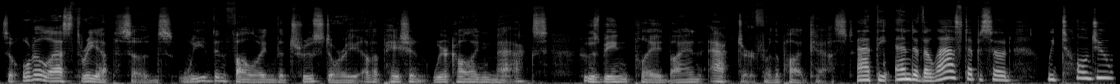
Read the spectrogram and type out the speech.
So, over the last three episodes, we've been following the true story of a patient we're calling Max, who's being played by an actor for the podcast. At the end of the last episode, we told you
